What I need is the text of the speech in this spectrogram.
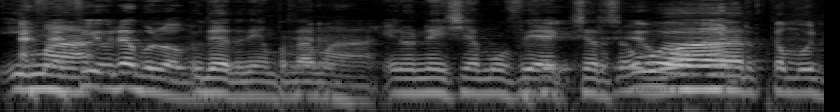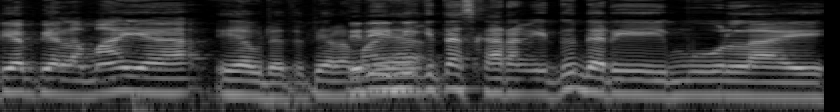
IMA. FFI udah belum? Udah tadi yang pertama. Indonesia Movie Actors Award, Award. kemudian Piala Maya. Iya, udah tuh Piala Jadi Maya. ini kita sekarang itu dari mulai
